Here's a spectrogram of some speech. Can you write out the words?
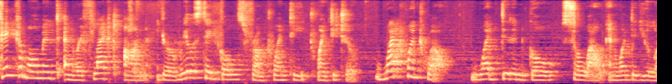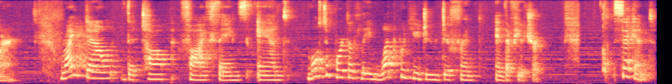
take a moment and reflect on your real estate goals from 2022. What went well? What didn't go so well? And what did you learn? Write down the top five things and most importantly, what would you do different in the future? Second,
